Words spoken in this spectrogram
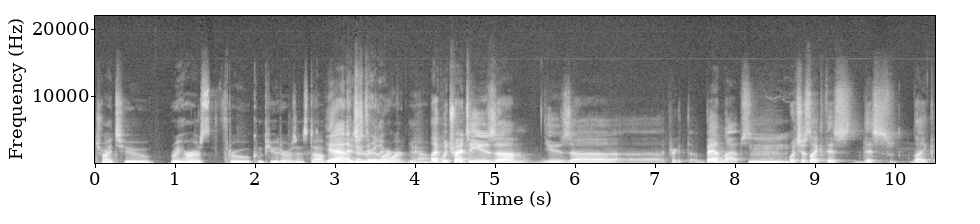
tried to rehearse through computers and stuff. Yeah, but and it it didn't didn't really work. work. Yeah. Like we tried to use um use uh, uh I forget the Band Labs, Mm. which is like this this like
